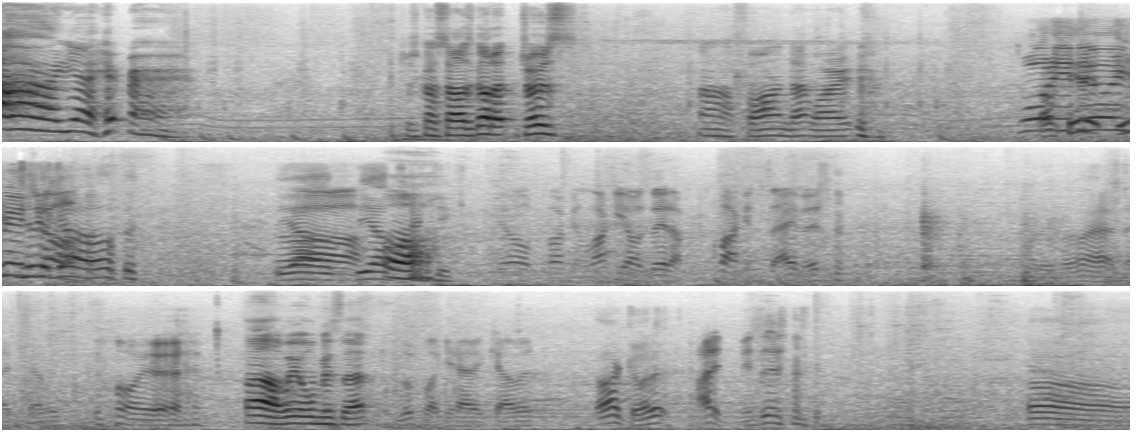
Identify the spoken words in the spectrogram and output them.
Ah, yeah, hit me. Just because I got it. Drew's. Ah, fine, don't worry. What I are you hit it doing, into Mitchell? the goal. the old, Oh. the old Oh. tactic. Yo, fucking lucky I was there to fucking save it. Whatever, I had that covered. oh yeah. Oh, we all missed that. Looked like you had it covered. I got it. I didn't miss it. Oh.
